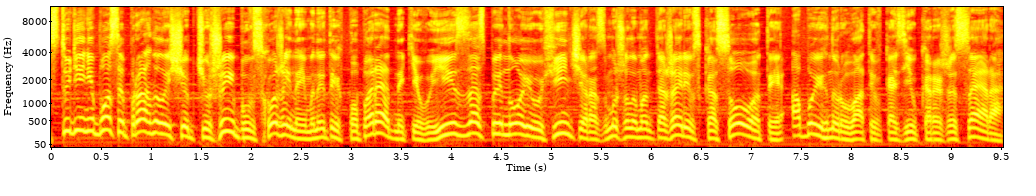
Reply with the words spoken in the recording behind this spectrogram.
Студійні боси прагнули, щоб чужий був схожий на іменитих попередників, і за спиною у Фінчера змусили монтажерів скасовувати або ігнорувати вказівка режисера.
